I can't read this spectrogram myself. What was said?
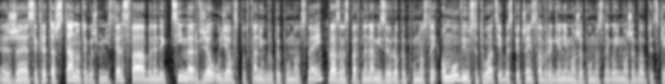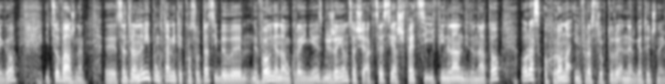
że sekretarz stanu tegoż ministerstwa, Benedykt Zimmer, wziął udział w spotkaniu Grupy Północnej. Razem z partnerami z Europy Północnej omówił sytuację bezpieczeństwa w regionie Morza Północnego i Morza Bałtyckiego. I co ważne, e, centralnymi punktami tych konsultacji były wojna na Ukrainie, zbliżająca się akcesja Szwecji i Finlandii do NATO oraz ochrona infrastruktury energetycznej.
